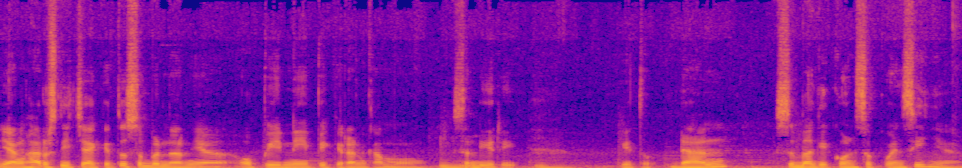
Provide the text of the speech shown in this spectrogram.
Yang harus dicek itu sebenarnya opini pikiran kamu sendiri gitu. Dan sebagai konsekuensinya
